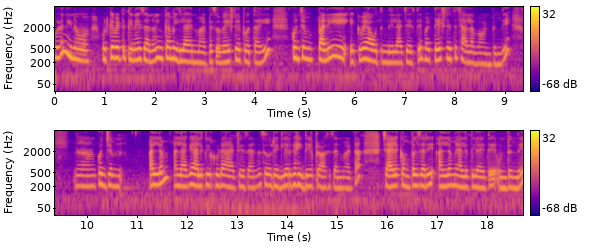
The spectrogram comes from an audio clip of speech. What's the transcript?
కూడా నేను ఉడకబెట్టి తినేసాను ఇంకా మిగిలాయన్నమాట సో వేస్ట్ అయిపోతాయి. కొంచెం పని ఎక్కువే అవుతుంది ఇలా చేస్తే బట్ టేస్ట్ అయితే చాలా బాగుంటుంది. కొంచెం అల్లం అలాగే యాలకులు కూడా యాడ్ చేశాను. సో రెగ్యులర్గా ఇదే ప్రాసెస్ అనమాట చాయ్లో కంపల్సరీ అల్లం యాలకులు అయితే ఉంటుంది.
